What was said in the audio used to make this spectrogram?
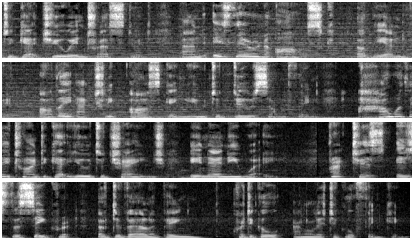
to get you interested? And is there an ask at the end of it? Are they actually asking you to do something? How are they trying to get you to change in any way? Practice is the secret of developing critical analytical thinking.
